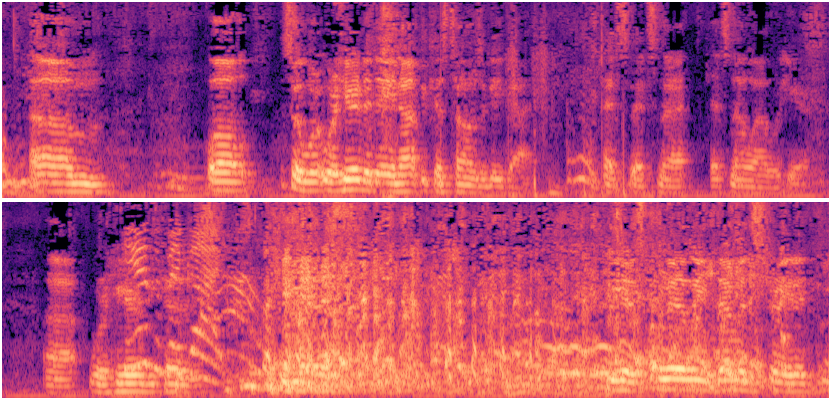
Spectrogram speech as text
Um, well, so we're, we're here today not because Tom's a good guy. That's that's not that's not why we're here. Uh, we're here because he has clearly demonstrated he,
